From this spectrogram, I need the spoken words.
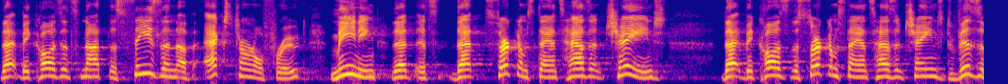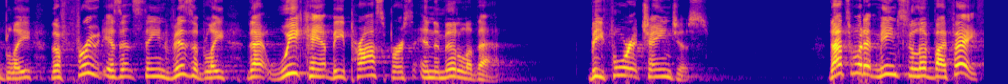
that because it's not the season of external fruit, meaning that it's, that circumstance hasn't changed, that because the circumstance hasn't changed visibly, the fruit isn't seen visibly, that we can't be prosperous in the middle of that before it changes. That's what it means to live by faith.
